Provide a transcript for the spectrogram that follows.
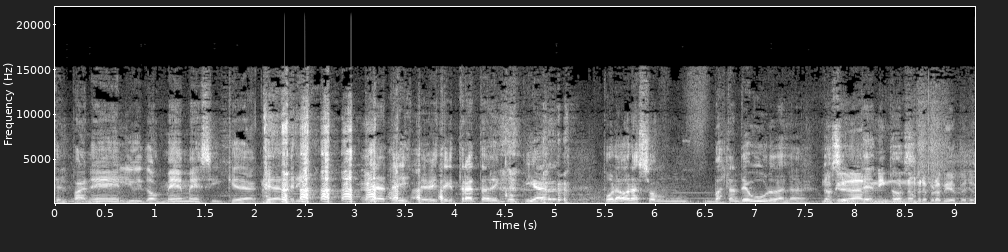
el panel y dos memes y queda, queda triste. queda triste, ¿viste? Que trata de copiar. Por ahora son bastante burdas las, No los quiero dar ningún nombre propio, pero.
